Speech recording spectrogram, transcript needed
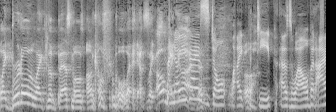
like brutal in like the best, most uncomfortable way. I was like, oh my god. I know god. you guys don't like the Ugh. deep as well, but I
